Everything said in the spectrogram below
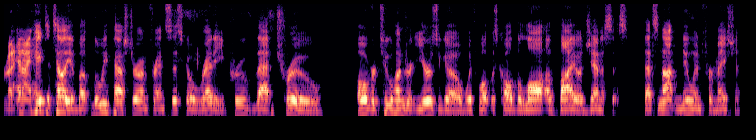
right. and I hate to tell you, but Louis Pasteur and Francisco Redi proved that true over 200 years ago with what was called the law of biogenesis. That's not new information.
